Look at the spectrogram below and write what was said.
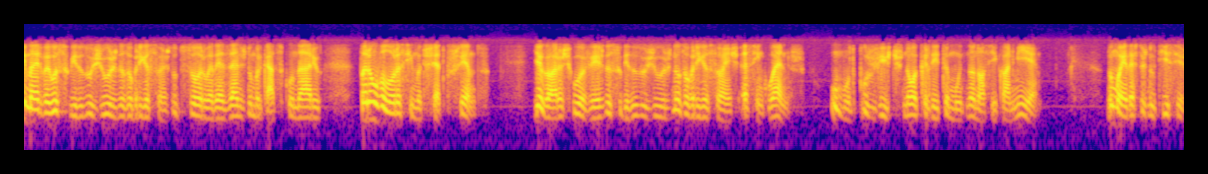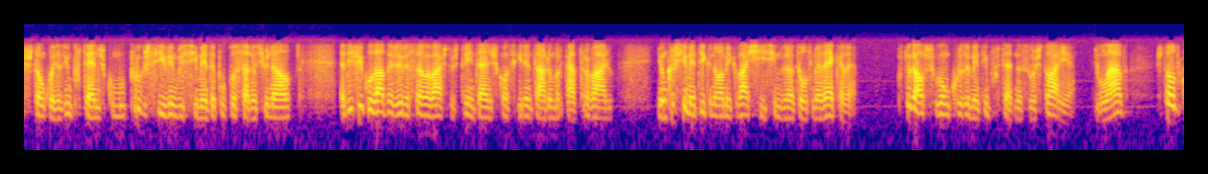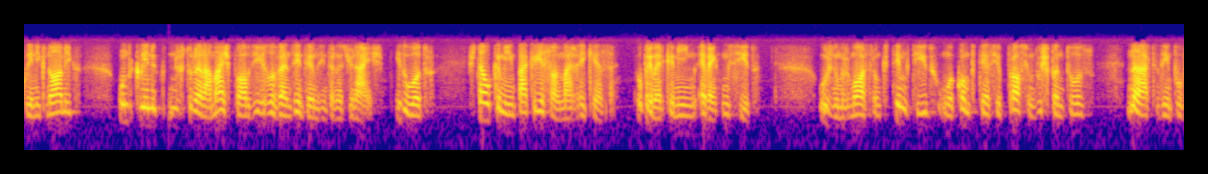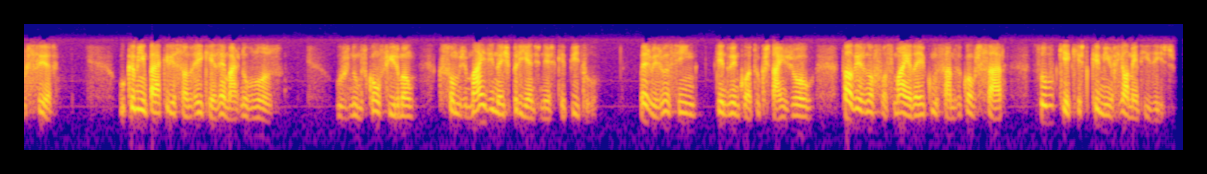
Primeiro veio a subida dos juros das obrigações do Tesouro a 10 anos no mercado secundário para um valor acima dos 7%. E agora chegou a vez da subida dos juros nas obrigações a 5 anos. O mundo, pelos vistos, não acredita muito na nossa economia. No meio destas notícias estão coisas importantes como o progressivo envelhecimento da população nacional, a dificuldade da geração abaixo dos 30 anos conseguir entrar no mercado de trabalho e um crescimento económico baixíssimo durante a última década. Portugal chegou a um cruzamento importante na sua história. De um lado, está o declínio económico, um declínio que nos tornará mais pobres e irrelevantes em termos internacionais. E do outro, está o caminho para a criação de mais riqueza. O primeiro caminho é bem conhecido. Os números mostram que temos tido uma competência próxima do espantoso na arte de empobrecer. O caminho para a criação de riqueza é mais nebuloso. Os números confirmam que somos mais inexperientes neste capítulo. Mas mesmo assim, tendo em conta o que está em jogo, talvez não fosse má ideia começarmos a conversar sobre o que é que este caminho realmente exige.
